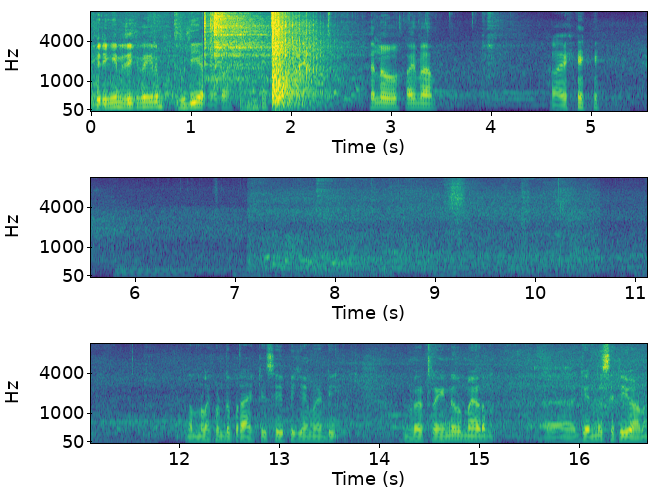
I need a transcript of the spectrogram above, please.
ഇവരിങ്ങനെ ഇരിക്കുന്നെങ്കിലും പുതിയ കേട്ടോ. ഹലോ ഹായ് മാം ഹായ് നമ്മളെ കൊണ്ട് പ്രാക്ടീസ് ചെയ്യിപ്പിക്കാൻ വേണ്ടി നമ്മുടെ ട്രെയിനർ മാഡം ഗന്ന സെറ്റീവാണ്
